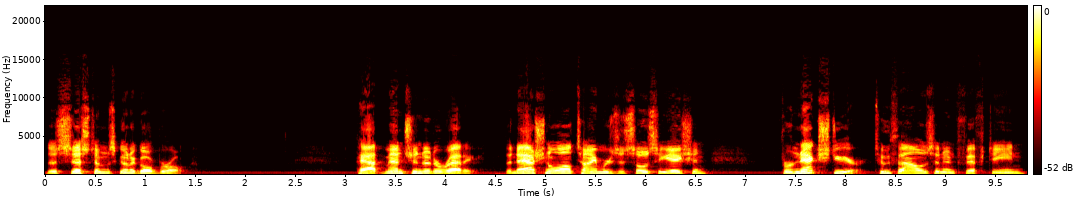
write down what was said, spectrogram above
The system's going to go broke. Pat mentioned it already. The National Alzheimer's Association For next year, 2015,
